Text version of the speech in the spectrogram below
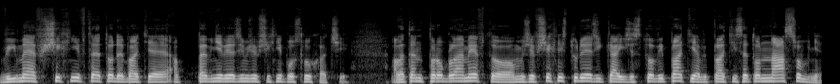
Víme všichni v této debatě a pevně věřím, že všichni posluchači. Ale ten problém je v tom, že všechny studie říkají, že se to vyplatí a vyplatí se to násobně.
